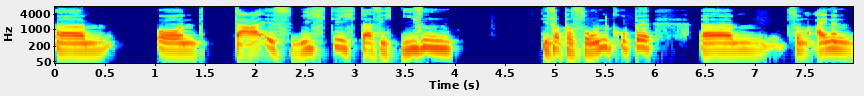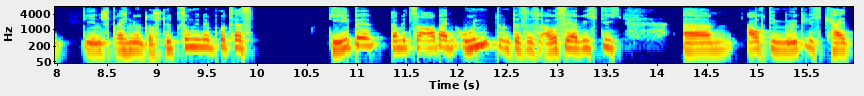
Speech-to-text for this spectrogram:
Ähm, und da ist wichtig, dass ich diesen, dieser Personengruppe ähm, zum einen die entsprechende Unterstützung in dem Prozess gebe, damit zu arbeiten und, und das ist auch sehr wichtig, ähm, auch die Möglichkeit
